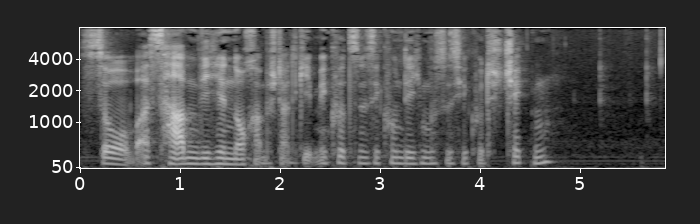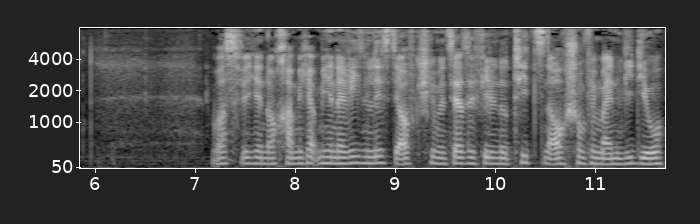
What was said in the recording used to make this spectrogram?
So, was haben wir hier noch am Start? Gebt mir kurz eine Sekunde, ich muss das hier kurz checken was wir hier noch haben. Ich habe mir hier eine riesen Liste aufgeschrieben mit sehr, sehr vielen Notizen, auch schon für mein Video.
